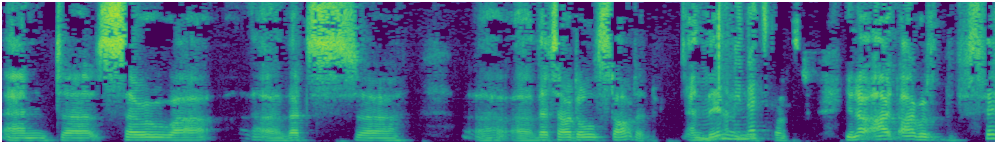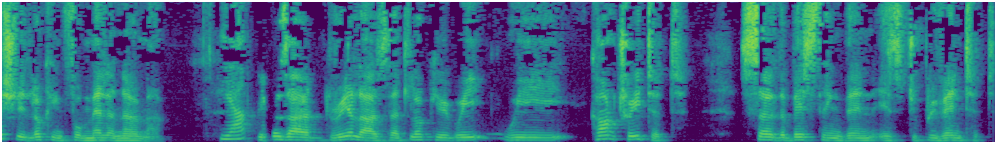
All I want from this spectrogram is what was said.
And, uh, so, uh, uh that's, uh, uh, that's how it all started. And mm, then, I mean, that's, was, you know, I, I was especially looking for melanoma. Yeah. Because I realized that, look, we, we can't treat it so the best thing then is to prevent it.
